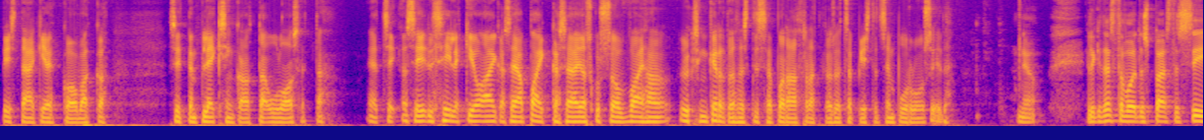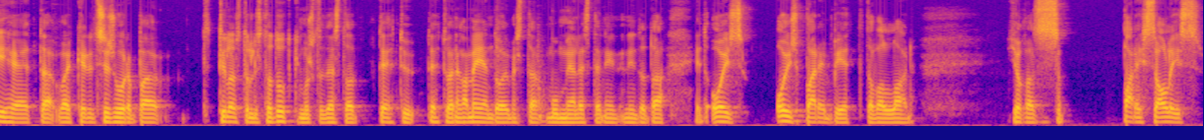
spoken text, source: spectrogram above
pistää kiekkoa vaikka sitten Plexin kautta ulos, että, että sillekin on aikansa ja paikkansa ja joskus se on vain ihan yksinkertaisesti se paras ratkaisu, että sä pistät sen puruun siitä. Joo. Eli tästä voitaisiin päästä siihen, että vaikka nyt se suurempaa tilastollista tutkimusta tästä on tehty, tehty ainakaan meidän toimesta mun mielestä, niin, niin tota, että olisi olis parempi, että tavallaan jokaisessa parissa olisi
